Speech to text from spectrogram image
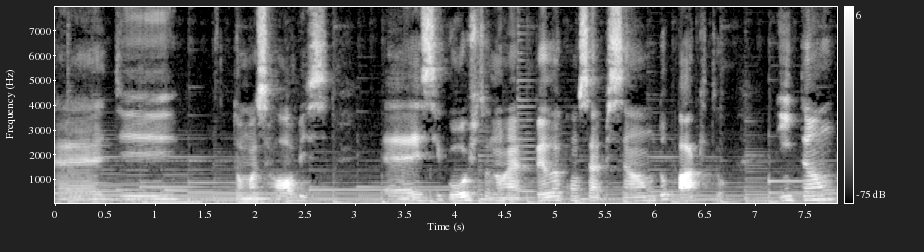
é, de Thomas Hobbes é, esse gosto, não é, pela concepção do pacto. Então,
